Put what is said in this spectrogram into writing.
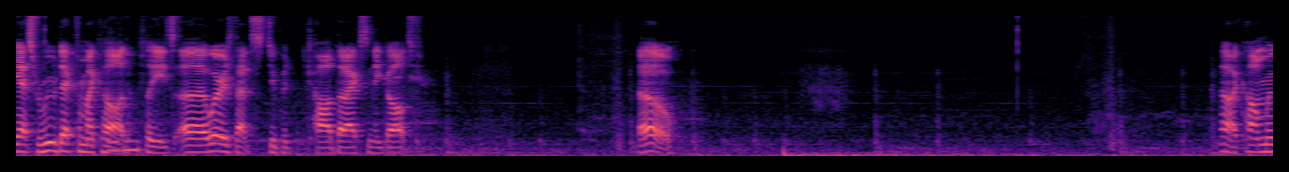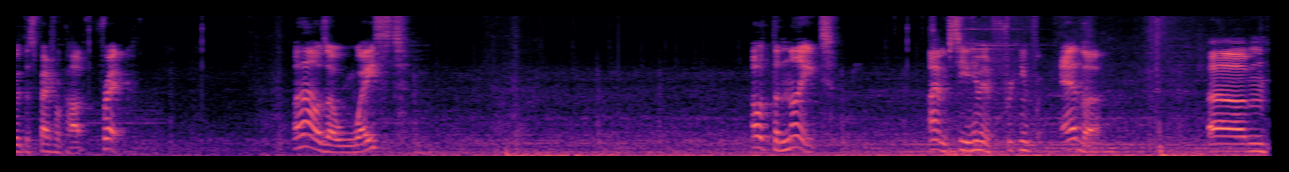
Yes, remove deck from my card, please. Uh, where is that stupid card that I accidentally got? Oh. Oh, I can't remove the special card. Frick. Well, that was a waste. Oh, the knight. I haven't seen him in freaking forever. Um.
